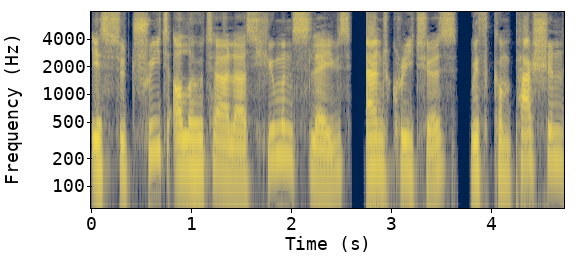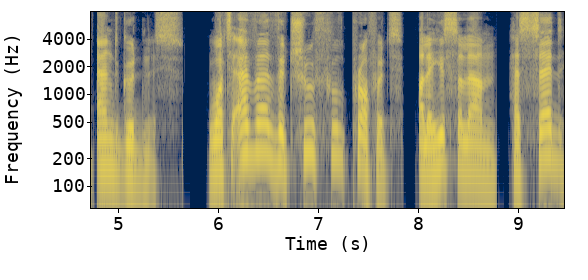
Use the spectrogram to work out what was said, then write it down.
is to treat Allah Ta'ala's human slaves and creatures with compassion and goodness. Whatever the truthful Prophet salam, has said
